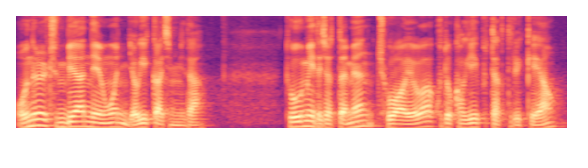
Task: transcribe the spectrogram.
오늘 준비한 내용은 여기까지입니다. 도움이 되셨다면 좋아요와 구독하기 부탁드릴게요.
